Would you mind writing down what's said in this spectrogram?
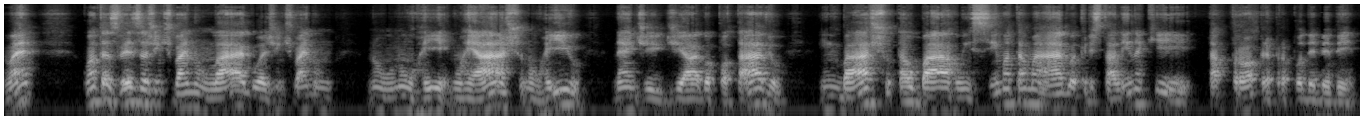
não é? Quantas vezes a gente vai num lago, a gente vai num, num, num, rio, num riacho, num rio né, de, de água potável, embaixo está o barro, em cima está uma água cristalina que está própria para poder beber.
